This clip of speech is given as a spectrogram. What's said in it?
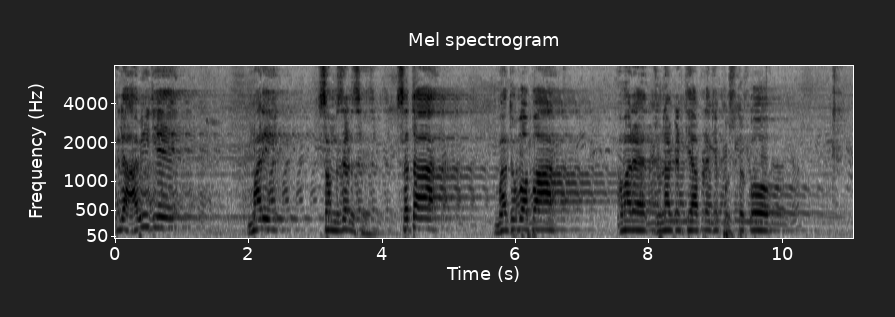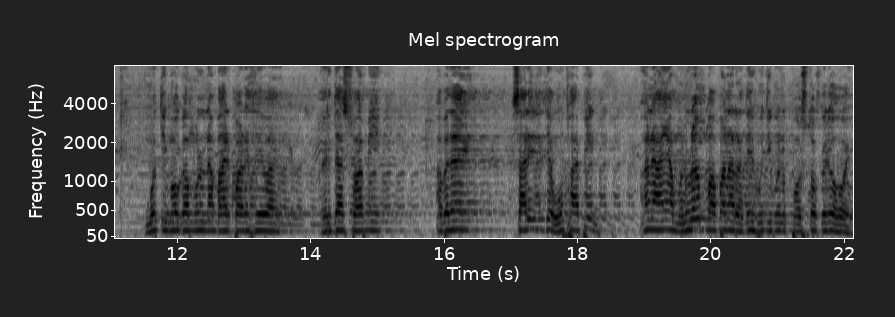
એટલે આવી જે મારી સમજણ છે. છતાં માધુ બાપા, અમારા જુનાગઢથી આપણે જે પુસ્તકો મોતી મોગા મૂળના બહાર પાડે છે એવા હરિદાસ સ્વામી, આ બધાએ સારી રીતે હૂફ આપીને અને અહીંયા મનુરામ બાપાના હૃદય સુધી મને પહોંચતો કર્યો હોય.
